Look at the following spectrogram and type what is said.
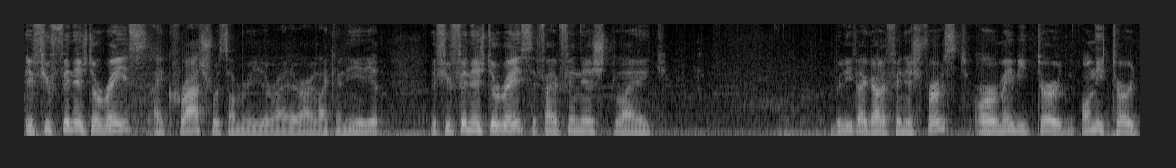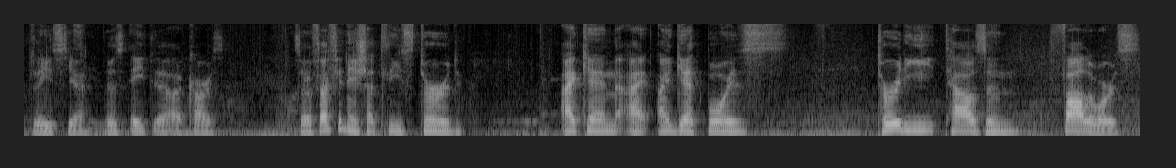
if you finish the race, I crashed for some reason right like an idiot. If you finish the race, if I finished like I believe I gotta finish first or maybe third. Only third place, yeah. There's eight uh, cars. So if I finish at least third, I can I I get boys 30,000 followers.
